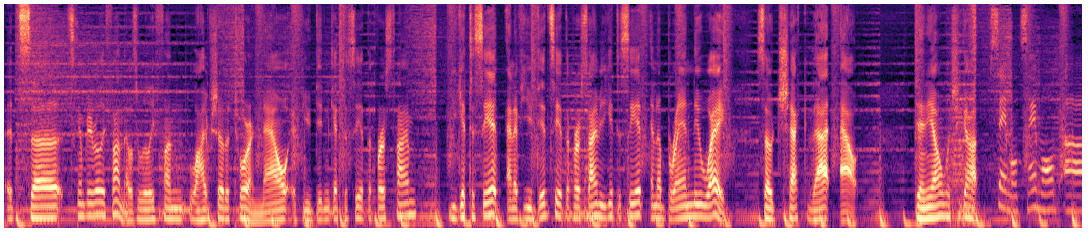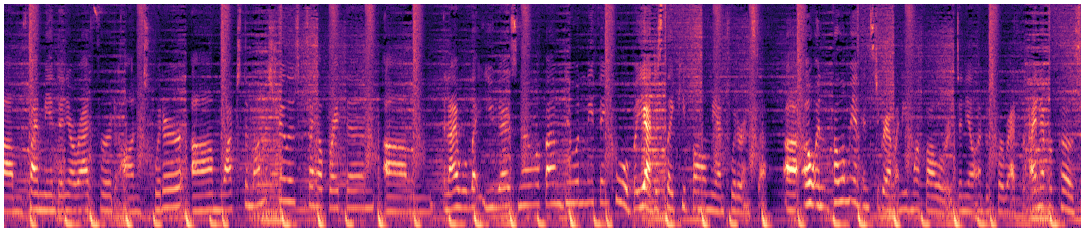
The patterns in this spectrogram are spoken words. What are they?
It's uh, it's gonna be really fun. That was a really fun live show to tour. And now, if you didn't get to see it the first time, you get to see it. And if you did see it the first time, you get to see it in a brand new way. So check that out. Danielle, what you got? Same old, same old. Um, find me and Danielle Radford on Twitter. Um, watch them on the trailers because I help write them. Um, and I will let you guys know if I'm doing anything cool. But yeah, just like keep following me on Twitter and stuff. Uh, oh, and follow me on Instagram. I need more followers. Danielle underscore Radford. I never post,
